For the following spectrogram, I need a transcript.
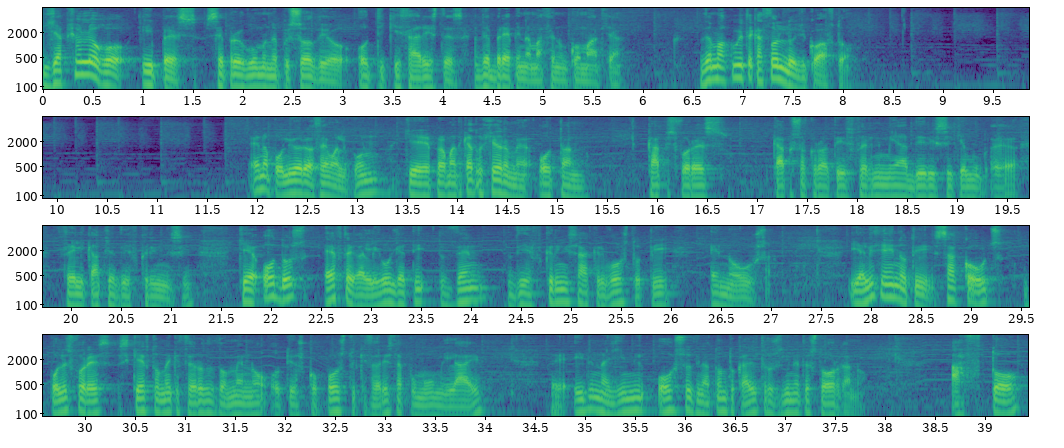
Για ποιο λόγο είπες σε προηγούμενο επεισόδιο ότι οι κιθαρίστες δεν πρέπει να μαθαίνουν κομμάτια; Δεν μου ακούγεται καθόλου λογικό αυτό. Ένα πολύ ωραίο θέμα λοιπόν και πραγματικά το χαίρομαι όταν κάποιες φορές κάποιος ακροατής φέρνει μια αντίρρηση και μου ε, θέλει κάποια διευκρίνηση και όντως έφταιγα λίγο γιατί δεν διευκρίνησα ακριβώς το τι εννοούσα. Η αλήθεια είναι ότι σαν coach πολλές φορές σκέφτομαι και θεωρώ δεδομένο ότι ο σκοπός του κιθαρίστα που μου μιλάει ε, είναι να γίνει όσο δυνατόν το καλύτερος γίνεται στο όργανο. Αυτό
